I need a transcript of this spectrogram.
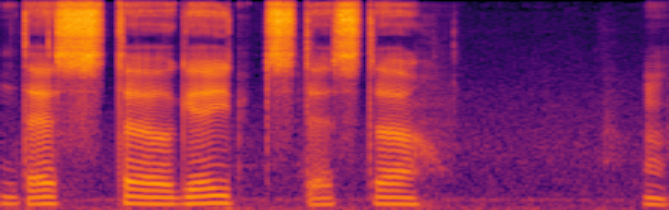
That's the gates. That's the. Hmm.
